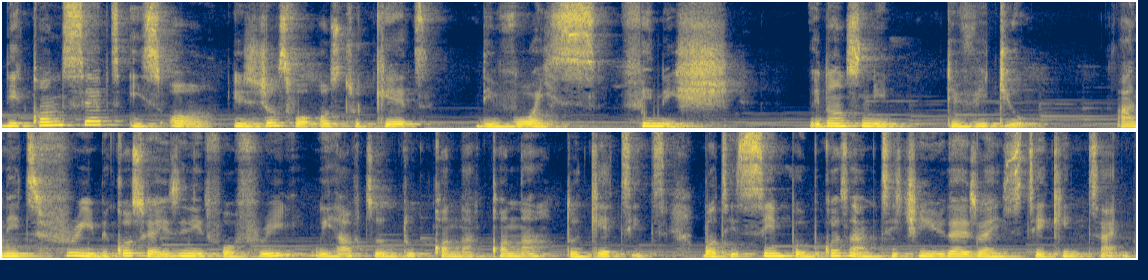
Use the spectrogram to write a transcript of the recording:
The concept is all is just for us to get the voice finish. We don't need the video and it's free. Because we are using it for free we have to do corner corner to get it. But it's simple. Because i'm teaching you that is why it's taking time.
